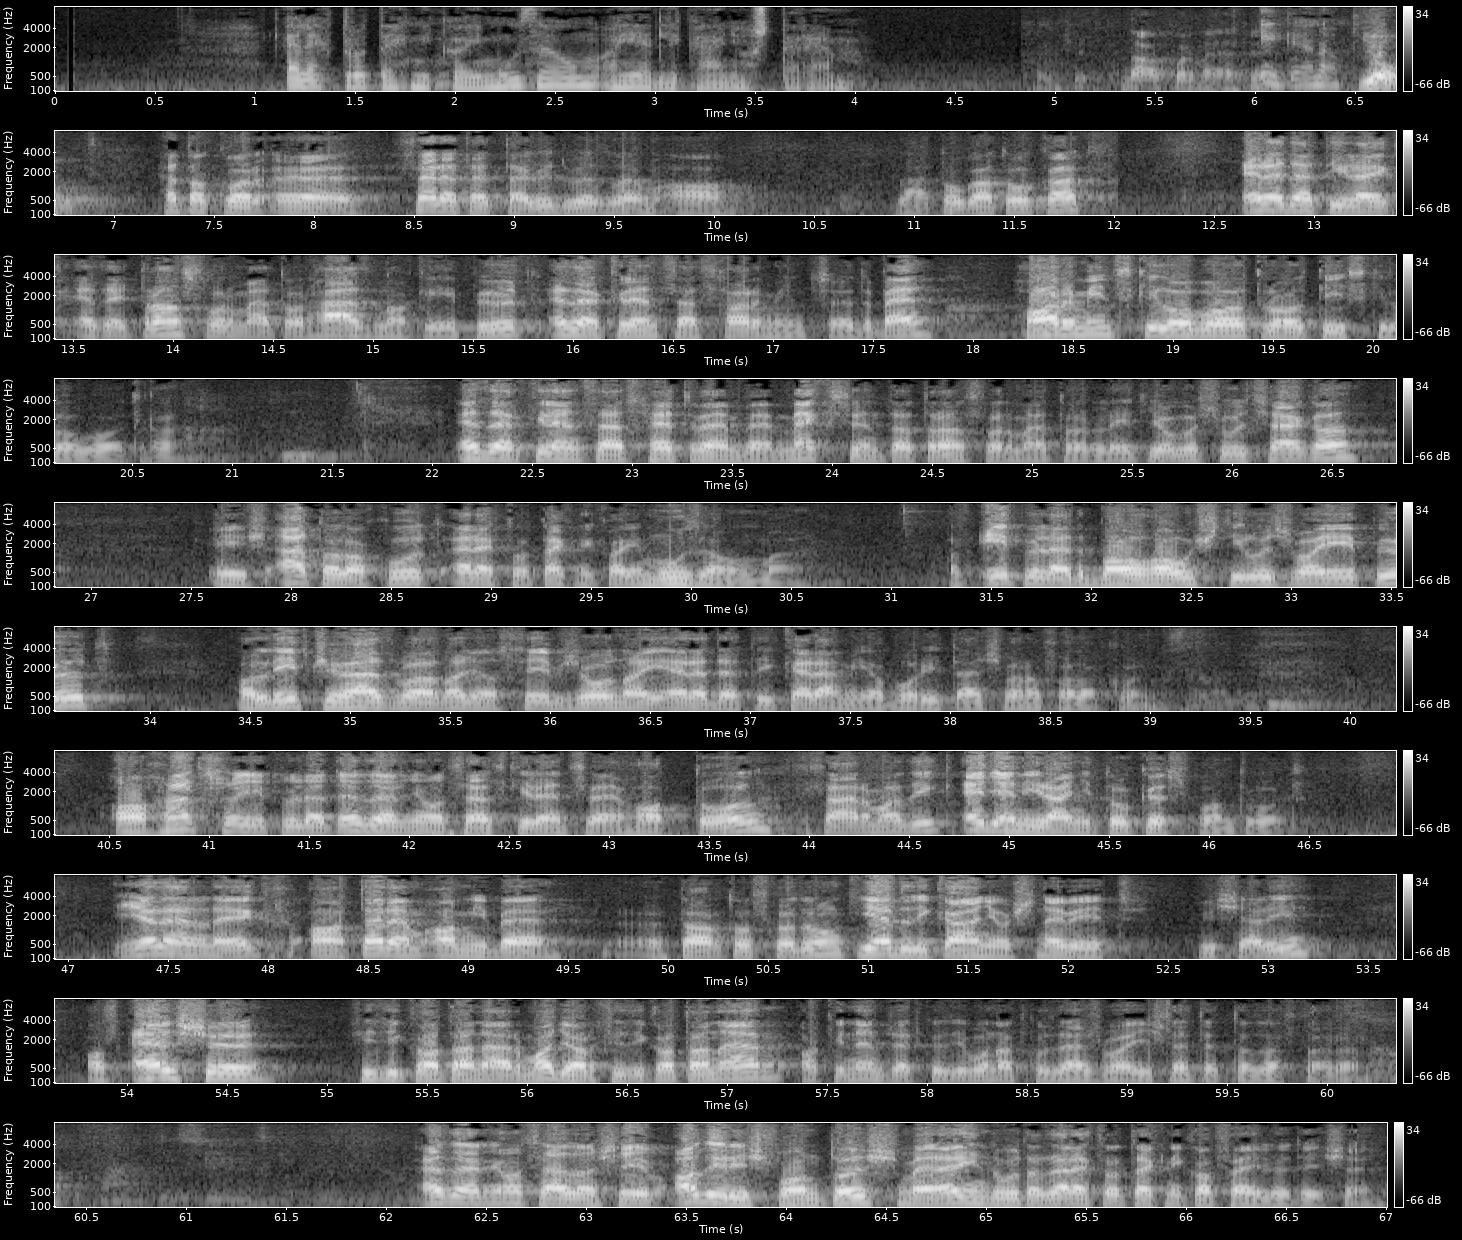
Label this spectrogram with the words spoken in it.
Elektrotechnikai Múzeum, a Jedlikányos terem. Na, akkor mehetünk? Igen. Akkor. Jó. Hát akkor uh, szeretettel üdvözlöm a látogatókat. Eredetileg ez egy transformátor háznak épült 1935-ben, 30 kV-ról 10 kV-ra. 1970-ben megszűnt a transformátor létjogosultsága, és átalakult elektrotechnikai múzeummal. Az épület Bauhaus stílusba épült, a lépcsőházban nagyon szép zsolnai eredeti kerámia borítás van a falakon. A hátsó épület 1896-tól származik, egyenirányító központ volt. Jelenleg a terem, amiben tartózkodunk, Jedlikányos nevét viseli. Az első fizikatanár, magyar fizikatanár, aki nemzetközi vonatkozásban is letett az asztalra. 1800-as év azért is fontos, mert elindult az elektrotechnika fejlődése.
